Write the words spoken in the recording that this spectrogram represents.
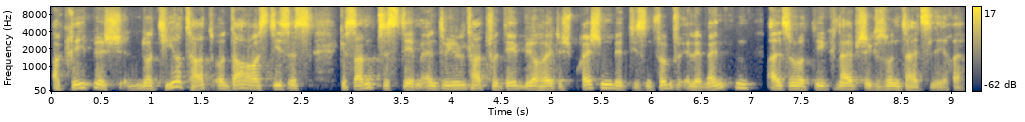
akribisch notiert hat und daraus dieses Gesamtsystem entwickelt hat, von dem wir heute sprechen, mit diesen fünf Elementen, also die Kneipsche Gesundheitslehre.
